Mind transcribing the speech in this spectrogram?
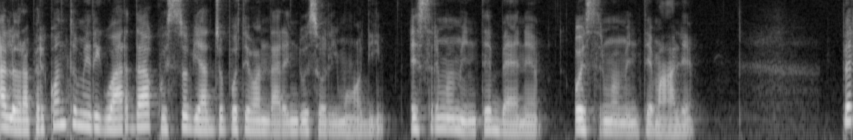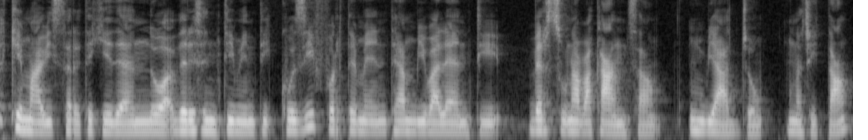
Allora, per quanto mi riguarda, questo viaggio poteva andare in due soli modi, estremamente bene o estremamente male. Perché mai vi starete chiedendo avere sentimenti così fortemente ambivalenti verso una vacanza, un viaggio, una città?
